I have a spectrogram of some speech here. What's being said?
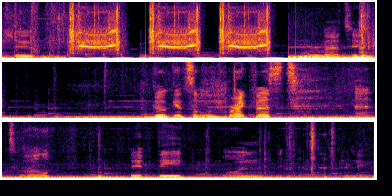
Shoot. We're about to go get some breakfast at 12.51 in the afternoon.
